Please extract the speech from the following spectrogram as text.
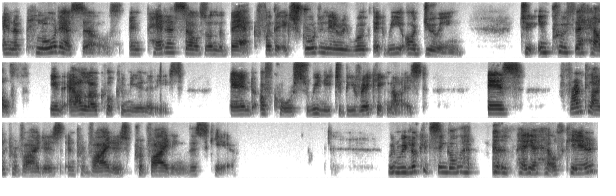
and applaud ourselves and pat ourselves on the back for the extraordinary work that we are doing to improve the health in our local communities. And of course, we need to be recognized as frontline providers and providers providing this care. When we look at single payer healthcare,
